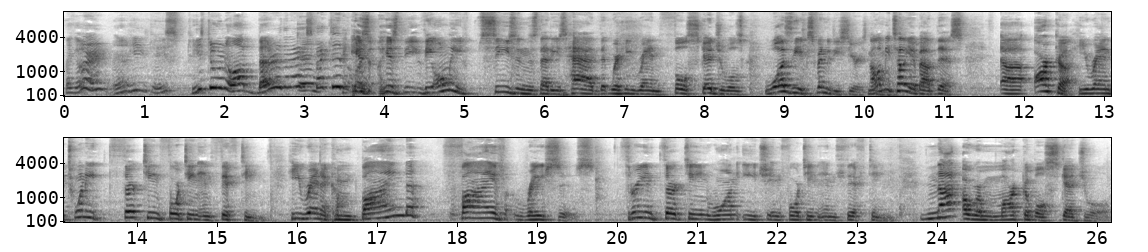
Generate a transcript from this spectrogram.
Like, all right, yeah, he, he's he's doing a lot better than I expected. His, Like, his the, the only seasons that he's had that where he ran full schedules was the Xfinity series. Now let me tell you about this. Uh, Arca, he ran 2013, 14, and 15. He ran a combined five races. 3 and 13, one each in 14 and 15. Not a remarkable schedule.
